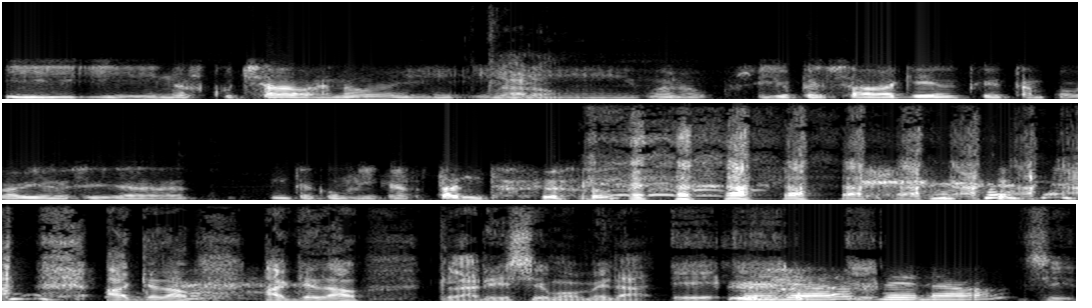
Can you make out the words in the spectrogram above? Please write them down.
y, no escuchaba, ¿no? Y, bueno, pues yo pensaba que, que, tampoco había necesidad de comunicar tanto. ha, quedado, ha quedado clarísimo, mira. Eh, pero, eh, pero, sí,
